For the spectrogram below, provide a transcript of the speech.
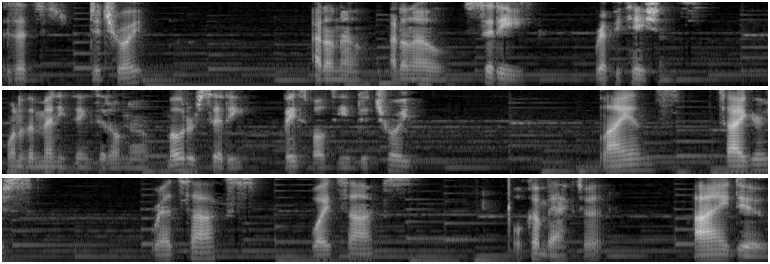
Is that Detroit? I don't know. I don't know city reputations. One of the many things I don't know. Motor City baseball team, Detroit. Lions, Tigers, Red Sox, White Sox. We'll come back to it. I do.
